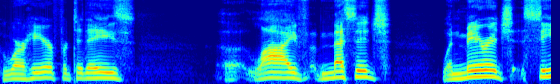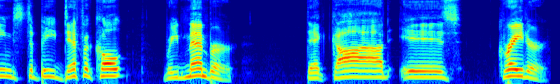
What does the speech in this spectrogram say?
who are here for today's uh, live message. When marriage seems to be difficult, remember that God is greater.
